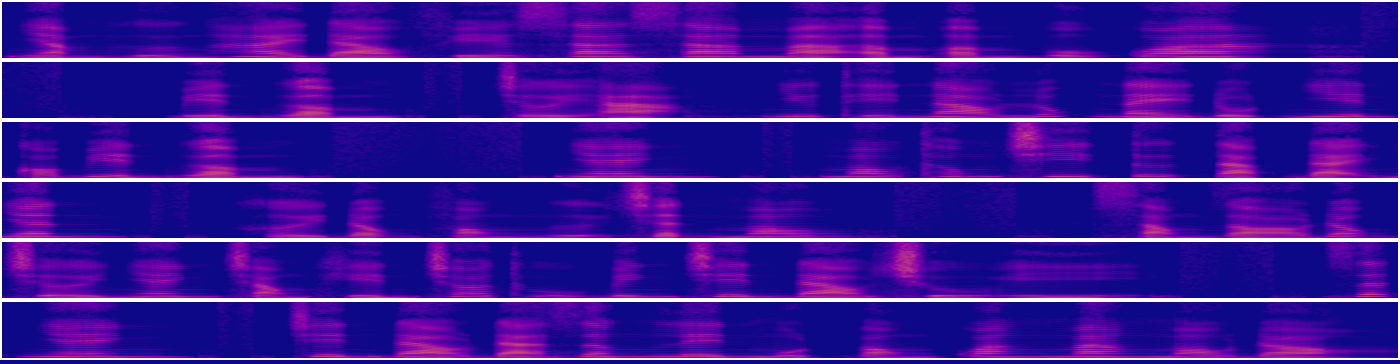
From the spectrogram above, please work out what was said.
nhằm hướng hải đảo phía xa xa mà ầm ầm vỗ qua. Biển gầm, trời ạ, như thế nào lúc này đột nhiên có biển gầm? Nhanh, mau thông chi tư tạp đại nhân, khởi động phòng ngự trận mau. Sóng gió động trời nhanh chóng khiến cho thủ binh trên đảo chú ý. Rất nhanh, trên đảo đã dâng lên một vòng quang mang màu đỏ,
